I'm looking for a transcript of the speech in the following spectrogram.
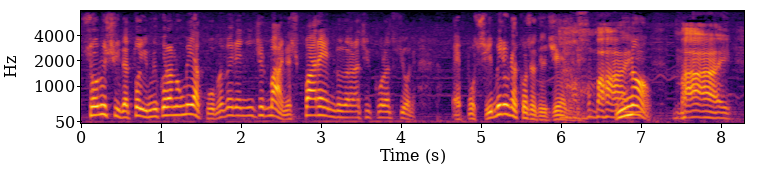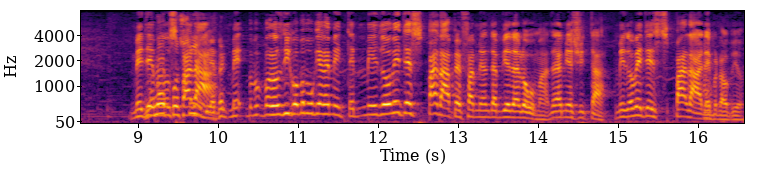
Sono riuscito a togliermi quella nomea come venendo in Germania, sparendo dalla circolazione. È possibile una cosa del genere? No, mai. No. Mai. Me devono sparare. perché- Me- ve lo dico proprio chiaramente. Me dovete sparare per farmi andare via da Roma, dalla mia città. Me dovete sparare proprio.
